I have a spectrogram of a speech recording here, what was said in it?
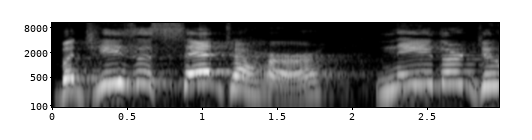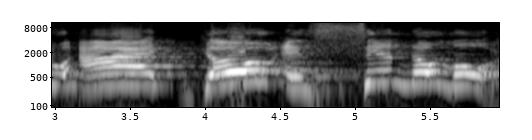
but Jesus said to her, neither do I go and sin no more.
